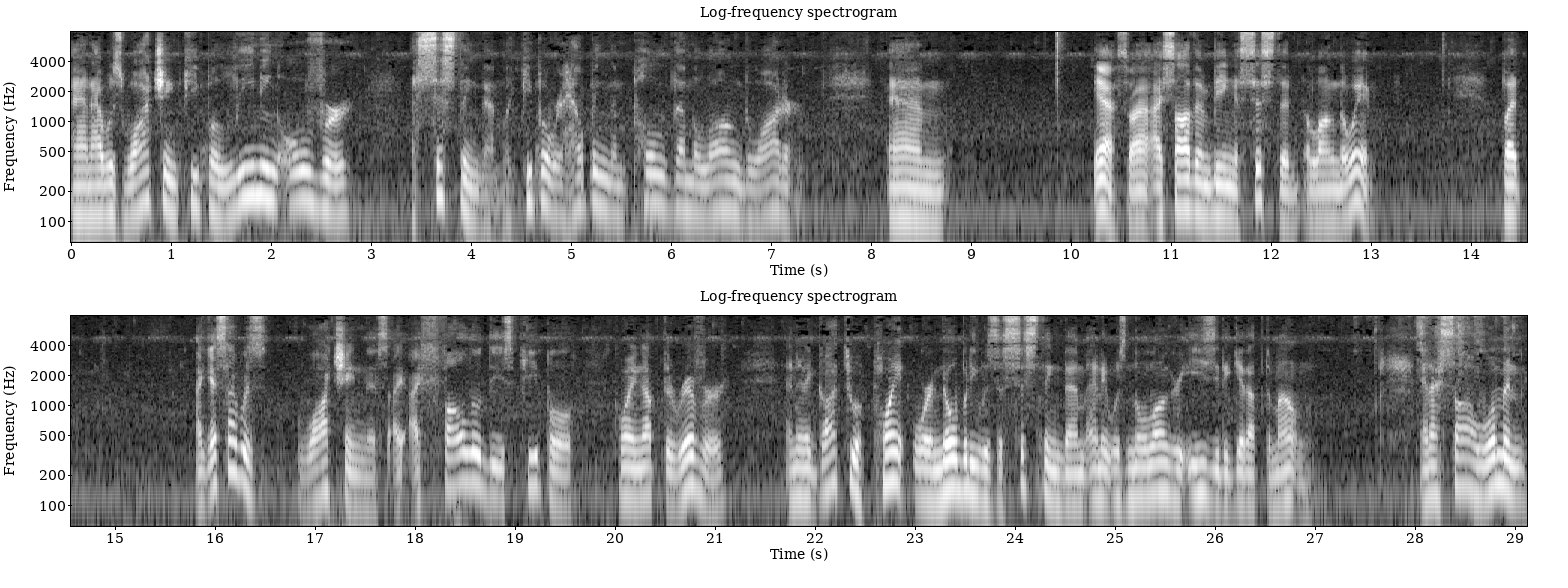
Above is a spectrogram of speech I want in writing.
and I was watching people leaning over assisting them. Like people were helping them pull them along the water. And yeah, so I, I, saw them being assisted along the way. But I guess I was watching this. I, I followed these people going up the river. And then it got to a point where nobody was assisting them and it was no longer easy to get up the mountain. And I saw a woman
